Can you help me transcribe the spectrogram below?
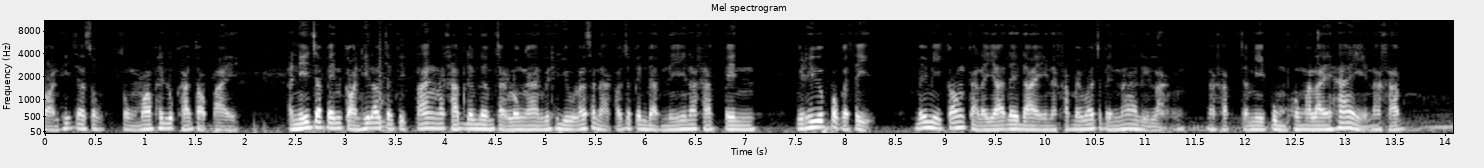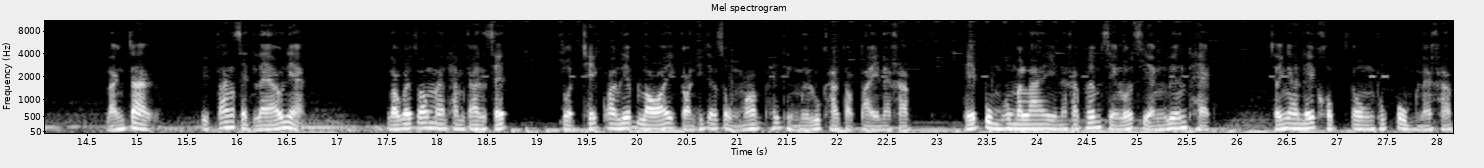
ก่อนที่จะส่งส่งมอบให้ลูกค้าต่อไป อันนี้จะเป็นก่อนที่เราจะติดตั้งนะครับ เดิมๆจากโรงงานวิทยุลักษณะเขาจะเป็นแบบนี้นะครับ เป็นวิทยุปกติ ไม่มีกล้องกัระยะใด ๆ นะครับ ไม่ว่าจะเป็นหน้าหรือหลังนะครับ จะมีปุ่มพวงมาลัยให้นะครับ หลังจากติดตั้งเสร็จแล้วเนี่ย เราก็ต้องมาทำการเซตตรวจเช็คความเรียบร้อย ก่อนที่จะส่งมอบให้ถึงมือลูกค้าต่อไปนะครับ เทสปุ่มพวงมาลัยนะครับ เพิ่มเสียงลดเสียงเรื่องแท็ก ใช้งานได้ครบตรงทุกปุ่มนะครับ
